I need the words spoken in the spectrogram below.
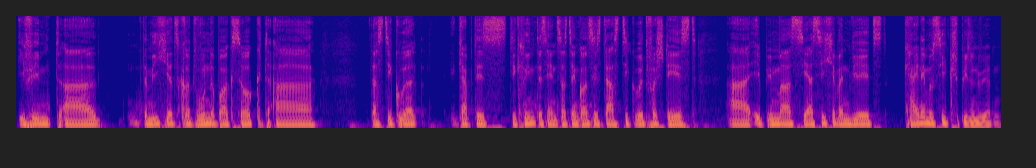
Ich finde, äh, der Michi jetzt gerade wunderbar gesagt, äh, dass die gut, ich glaube, die Quintessenz aus dem Ganzen ist, dass du gut verstehst. Äh, ich bin mir sehr sicher, wenn wir jetzt keine Musik spielen würden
